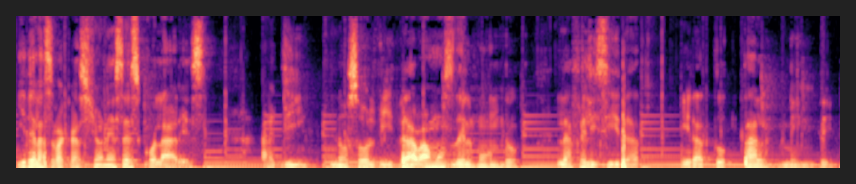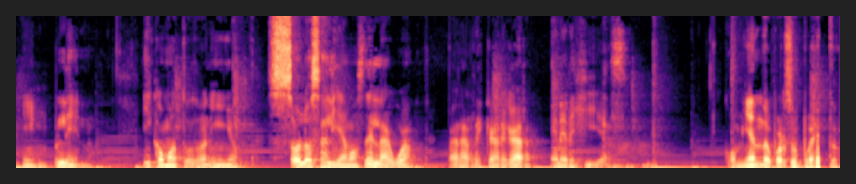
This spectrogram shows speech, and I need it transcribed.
y de las vacaciones escolares. Allí nos olvidábamos del mundo, la felicidad era totalmente en pleno. Y como todo niño, solo salíamos del agua para recargar energías comiendo por supuesto.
